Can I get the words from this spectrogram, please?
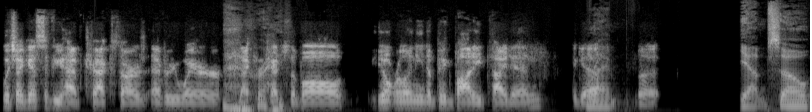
which I guess if you have track stars everywhere that can right. catch the ball, you don't really need a big body tight end. I guess. Right. But yeah, so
